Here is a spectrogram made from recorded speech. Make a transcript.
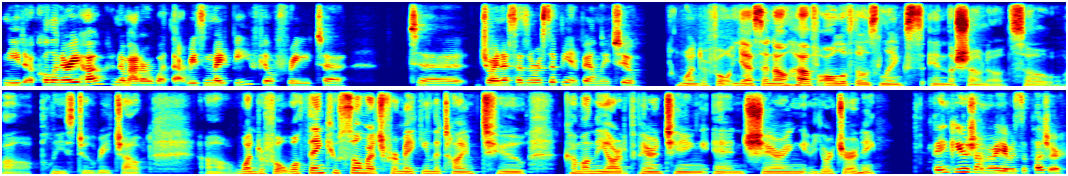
need a culinary hug, no matter what that reason might be, feel free to to join us as a recipient family too. Wonderful. Yes. And I'll have all of those links in the show notes. So uh, please do reach out. Uh, wonderful. Well, thank you so much for making the time to come on the art of parenting and sharing your journey. Thank you, Jeanne Marie. It was a pleasure.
